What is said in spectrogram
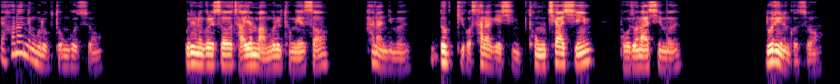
하나님으로부터 온 거죠. 우리는 그래서 자연 만물을 통해서 하나님을 느끼고 살아계심, 통치하심, 보존하심을 누리는 거죠.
